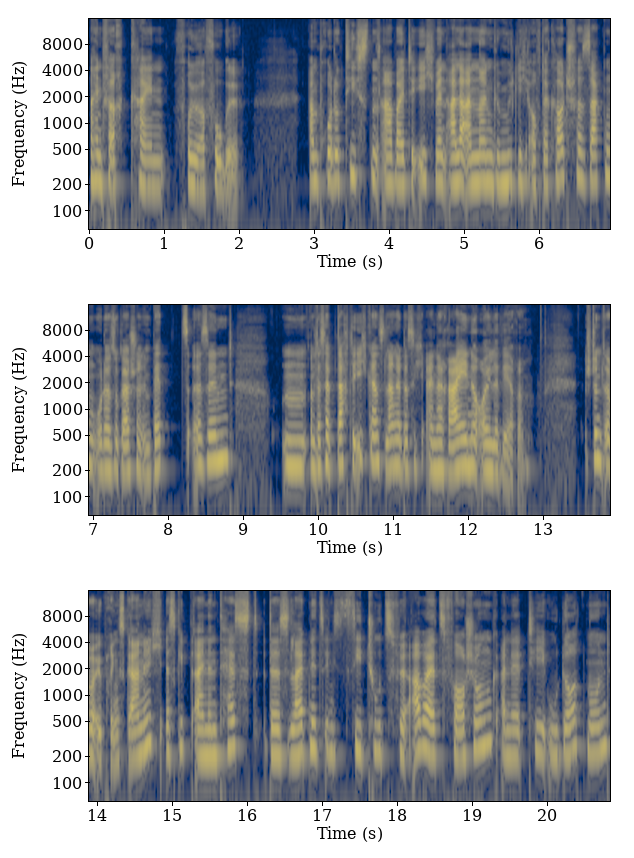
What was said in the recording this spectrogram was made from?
einfach kein früher Vogel. Am produktivsten arbeite ich, wenn alle anderen gemütlich auf der Couch versacken oder sogar schon im Bett äh, sind. Mm, und deshalb dachte ich ganz lange, dass ich eine reine Eule wäre. Stimmt aber übrigens gar nicht. Es gibt einen Test des Leibniz-Instituts für Arbeitsforschung an der TU Dortmund.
